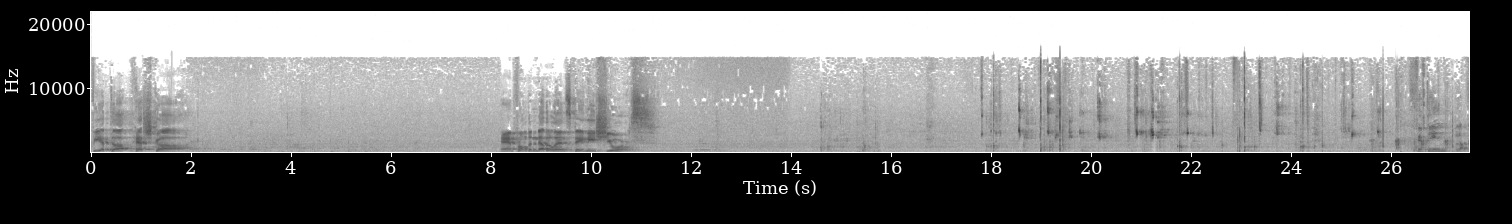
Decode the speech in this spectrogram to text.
Kveta Peschke. And from the Netherlands, Demi Schuurs. 15, love.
